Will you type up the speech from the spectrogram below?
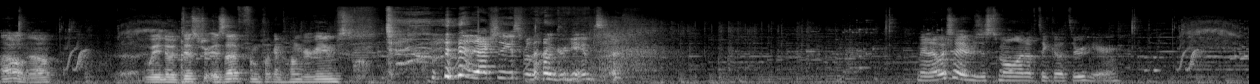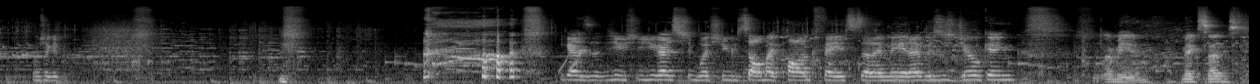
I don't know. Wait, no, district. Is that from fucking Hunger Games? it actually is for the Hunger Games. Man, I wish I was just small enough to go through here. I Wish I could. you guys, you, you guys wish you saw my pog face that I made. I was just joking. I mean, makes sense.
